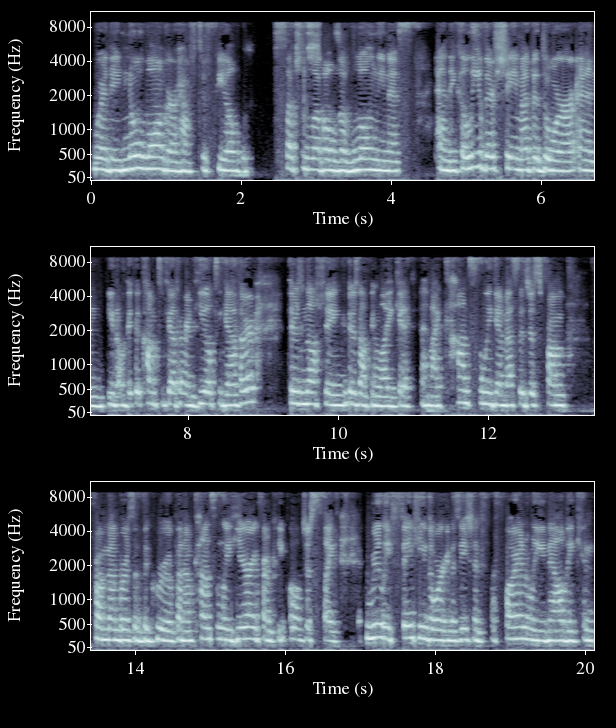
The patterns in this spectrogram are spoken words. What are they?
where they no longer have to feel such levels of loneliness. And they could leave their shame at the door and you know they could come together and heal together. There's nothing there's nothing like it. And i constantly get messages from from members of the group and i'm constantly hearing from people just like really thanking the organization for finally now they can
